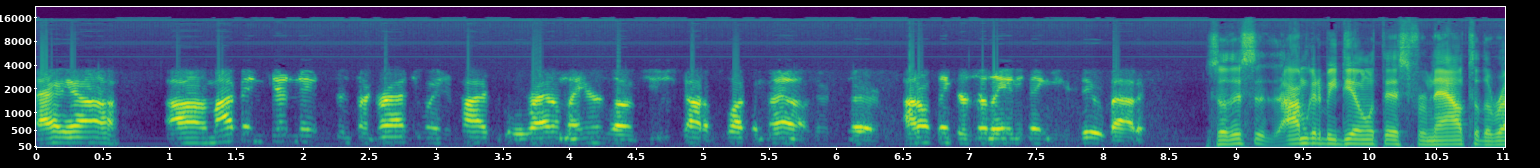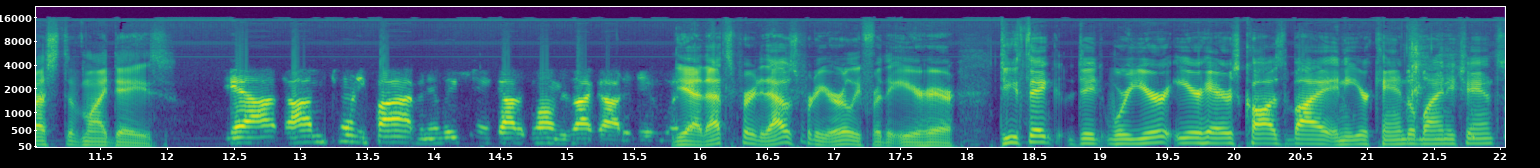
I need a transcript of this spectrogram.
Hey, uh, um, I've been getting it since I graduated high school, right on my earlobes. You just got to pluck them out. They're, they're, I don't think there's really anything you can do about it. So this is I'm going to be dealing with this from now to the rest of my days. Yeah, I, I'm 25, and at least you ain't got as long as I got to do with Yeah, that's pretty. That was pretty early for the ear hair. Do you think did were your ear hairs caused by an ear candle by any chance?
